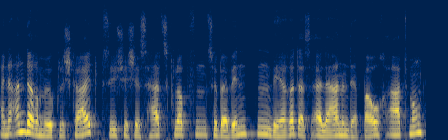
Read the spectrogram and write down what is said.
Eine andere Möglichkeit, psychisches Herzklopfen zu überwinden, wäre das Erlernen der Bauchatmung,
